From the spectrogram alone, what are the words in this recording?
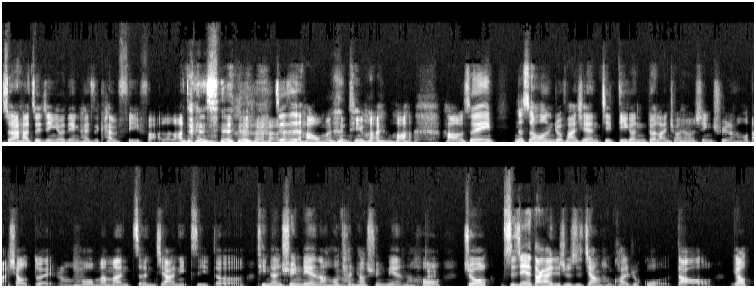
虽然他最近有点开始看 FIFA 了啦，但是 就是好，我们题外话好，所以那时候你就发现，第第一个你对篮球很有兴趣，然后打校队，然后慢慢增加你自己的体能训练，然后弹跳训练，然后就时间也大概也就是这样，很快就过了，到要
